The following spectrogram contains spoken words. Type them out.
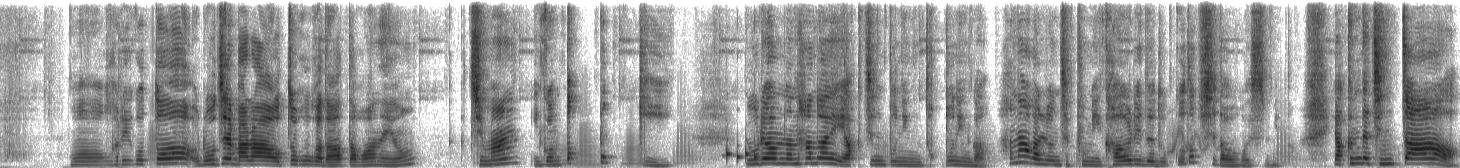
뭐, 그리고 또, 로제 마라 어쩌고가 나왔다고 하네요. 그치만 이건 떡볶이. 요리 없는 한화의 약진뿐인 덕분인가 한화 관련 제품이 가을이 돼도 끝없이 나오고 있습니다. 야 근데 진짜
